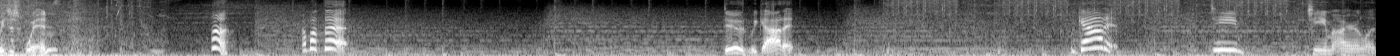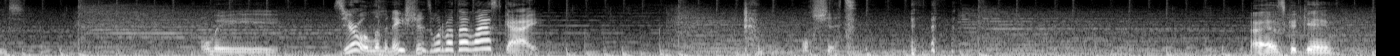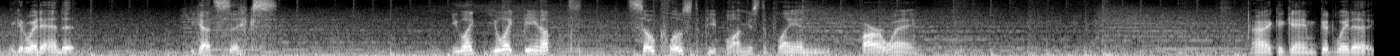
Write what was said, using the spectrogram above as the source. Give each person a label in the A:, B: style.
A: we just win? Huh. How about that? Dude, we got it. We got it! Team! Team Ireland. Only zero eliminations? What about that last guy? Bullshit. Alright, that was a good game. A good way to end it. You got six. You like you like being up so close to people. I'm used to playing far away. Alright, good game. Good way to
